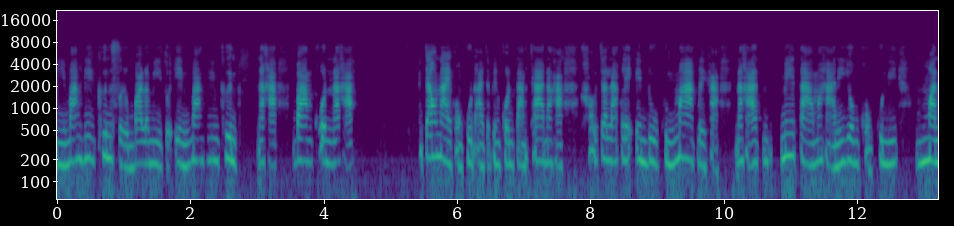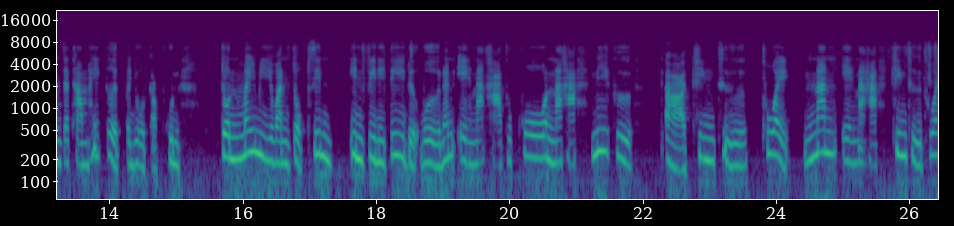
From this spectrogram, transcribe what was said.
มีมากยิ่งขึ้น เสริมบารมีตัวเองมากยิ่งขึ้นนะคะ บางคนนะคะเจ้านายของคุณอาจจะเป็นคนต่างชาตินะคะ เขาจะรักและเอ็นดูคุณมากเลยค่ะนะคะ เมตตามหานิยมของคุณนี้ มันจะทำให้เกิดประโยชน์กับคุณ จนไม่มีวันจบสิ้น Infinity the World นั่นเองนะคะทุกคนนะคะ นี่คืออคิงถือถ้วยนั่นเองนะคะ คิงถือถ้วย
